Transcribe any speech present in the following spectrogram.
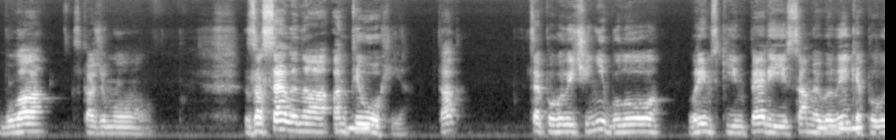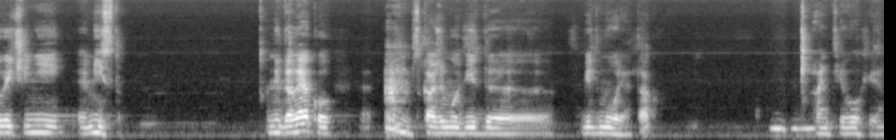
була, скажімо, заселена Антиохія. Так? Це по величині було в Римській імперії саме велике по величині е, місто. Недалеко, скажімо, від, е, від моря, так? Антіохія.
